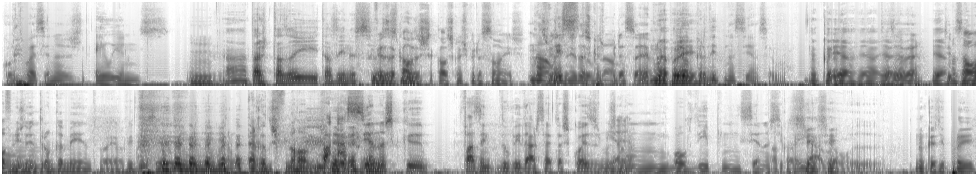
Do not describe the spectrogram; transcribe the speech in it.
Curto bué cenas de aliens. Hum. Ah, estás- estás aí, estás aí nesse. Vês nesse aquelas, aquelas conspirações? Não, essas das não. conspirações. Eu, Não é curto- por eu aí. acredito na ciência, bro. mundo. Ok, yeah, yeah, Estás a yeah, ver? yeah. Mas há Tipo, ovnis no um- entroncamento, bem, ouvi dizer. Terra dos fenómenos. Pá, há cenas que fazem-te duvidar certas coisas, mas Yeah, não vou deep nem cenas tipo, Sim, "Ah, sim. bro, uh, Nunca tive por aí.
